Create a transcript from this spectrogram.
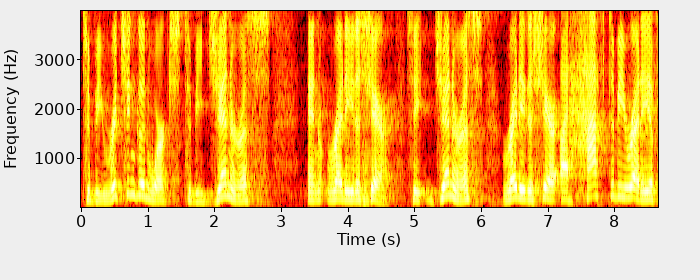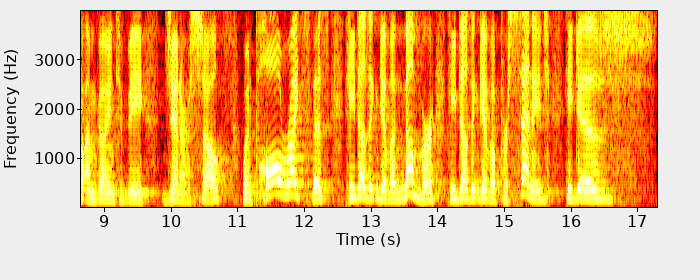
to be rich in good works, to be generous and ready to share. See, generous ready to share. I have to be ready if I'm going to be generous. So when Paul writes this, he doesn't give a number, he doesn't give a percentage, he gives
